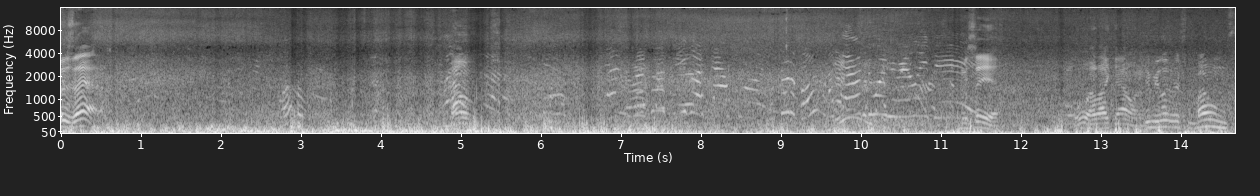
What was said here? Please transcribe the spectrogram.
What is that? Whoa. Bone. Let me see it. Oh, I like that one. Give me a look, there's some bones.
